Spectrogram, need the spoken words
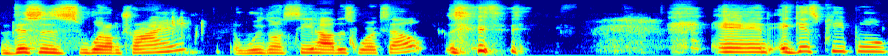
this is what I'm trying. We're gonna see how this works out. and it gets people,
